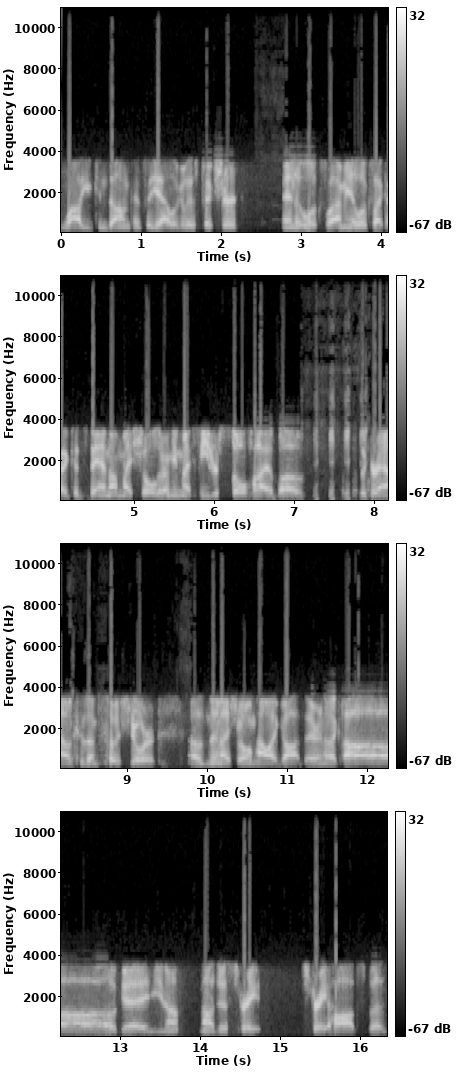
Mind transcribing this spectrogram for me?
"Wow, you can dunk." And say, "Yeah, look at this picture." And it looks like I mean it looks like I could stand on my shoulder. I mean my feet are so high above the ground because I'm so short. Uh, then I show them how I got there, and they're like, "Oh, okay," you know, not just straight straight hops, but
